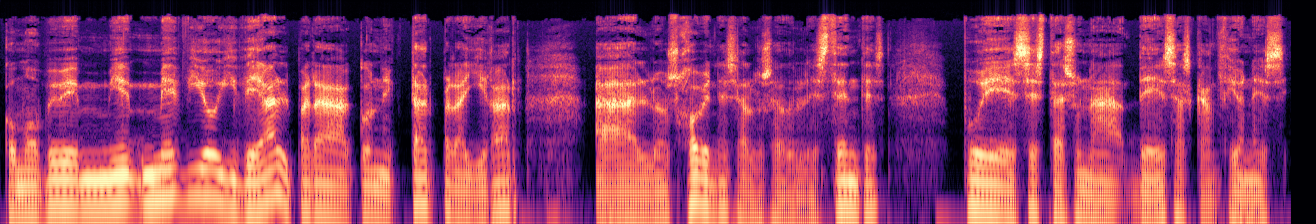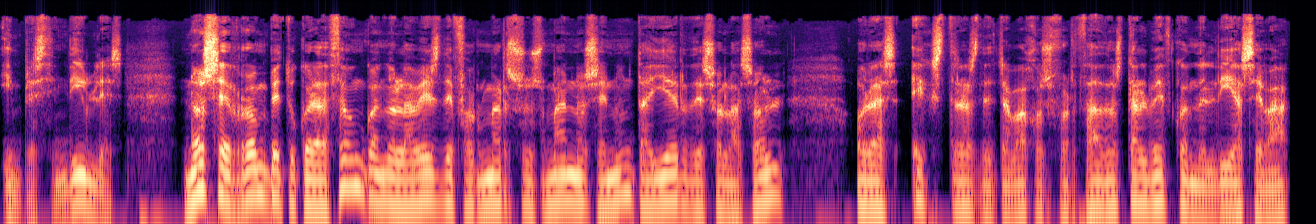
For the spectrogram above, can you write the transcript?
como medio ideal para conectar, para llegar a los jóvenes, a los adolescentes. Pues esta es una de esas canciones imprescindibles. No se rompe tu corazón cuando la ves deformar sus manos en un taller de sol a sol, horas extras de trabajos forzados, tal vez cuando el día se va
